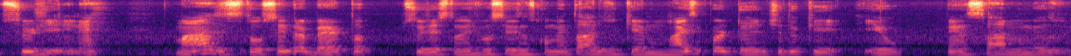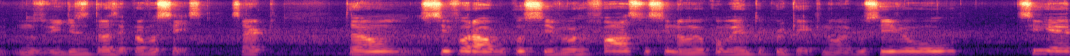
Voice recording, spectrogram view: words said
surgirem, né? Mas estou sempre aberto a sugestões de vocês nos comentários, o que é mais importante do que eu pensar nos meus nos vídeos e trazer para vocês, certo? Então, se for algo possível, eu faço, se não, eu comento por que não é possível ou se é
